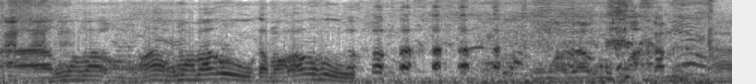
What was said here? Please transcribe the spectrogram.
Ah, rumah baru. Ah, rumah baru, bukan mak baru. Rumah baru mak kamu. Ha.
